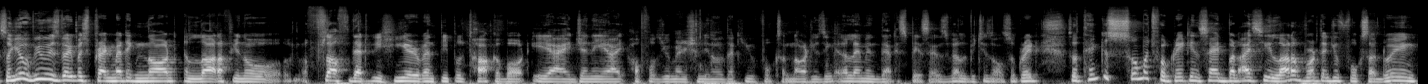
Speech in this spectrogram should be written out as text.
So your view is very much pragmatic, not a lot of, you know, fluff that we hear when people talk about AI, Gen AI. Also, you mentioned, you know, that you folks are not using LLM in that space as well, which is also great. So thank you so much for great insight. But I see a lot of work that you folks are doing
